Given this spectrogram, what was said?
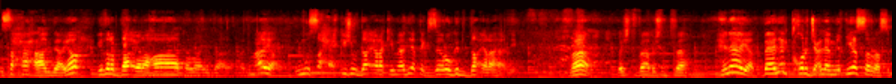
يصححها هكذايا يضرب دائرة هاك الله يبارك. معايا. المصحح كي يشوف دائرة كيما هذه يعطيك زيرو قد الدائرة هذه. فاهم؟ باش تفهم باش تتفاهم هنايا بالك تخرج على مقياس الرسم.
